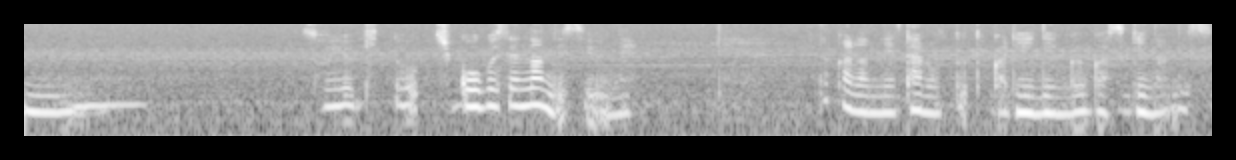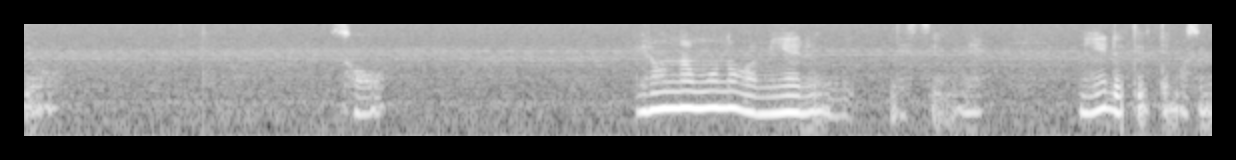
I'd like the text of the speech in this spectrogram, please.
うんそういうきっと思考癖なんですよね。だからねタロットとかリーディングが好きなんですよ。そう。いろんなものが見えるんですよね。見えるって言ってもその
